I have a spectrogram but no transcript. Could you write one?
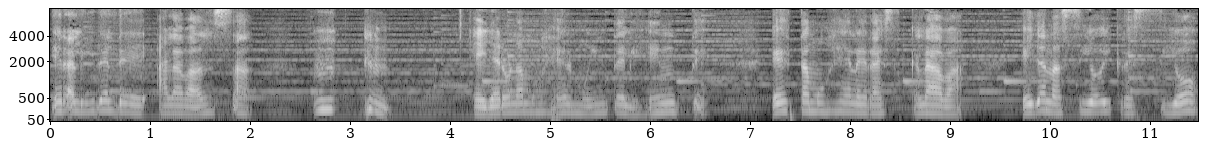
era líder de alabanza. Ella era una mujer muy inteligente esta mujer era esclava. Ella nació y creció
